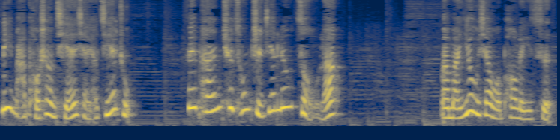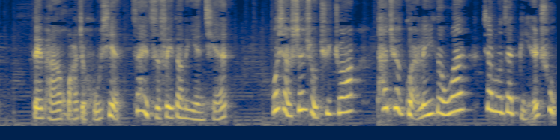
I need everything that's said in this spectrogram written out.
立马跑上前想要接住，飞盘却从指尖溜走了。妈妈又向我抛了一次，飞盘划着弧线再次飞到了眼前，我想伸手去抓，它却拐了一个弯，降落在别处。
